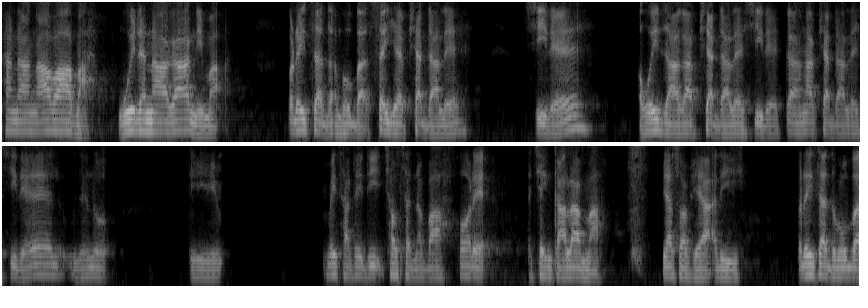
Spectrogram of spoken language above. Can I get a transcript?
ခန္ဓာ၅ပါးမှာဝေဒနာကနေမှပရိစ္ဆသမုပ္ပါဆက်ရဖြတ်တာလဲရှိတယ်အဝိဇ္ဇာကဖြတ်တာလဲရှိတယ်ကံကဖြတ်တာလဲရှိတယ်လို့ဦးဇင်းတို့ ဒီမိစ္ဆာဒိဋ္ဌိ62ပါးဟောတဲ့အချိန်ကာလမှာမြတ်စွာဘုရားအဲ့ဒီပရိစ္ဆသမုပ္ပါ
